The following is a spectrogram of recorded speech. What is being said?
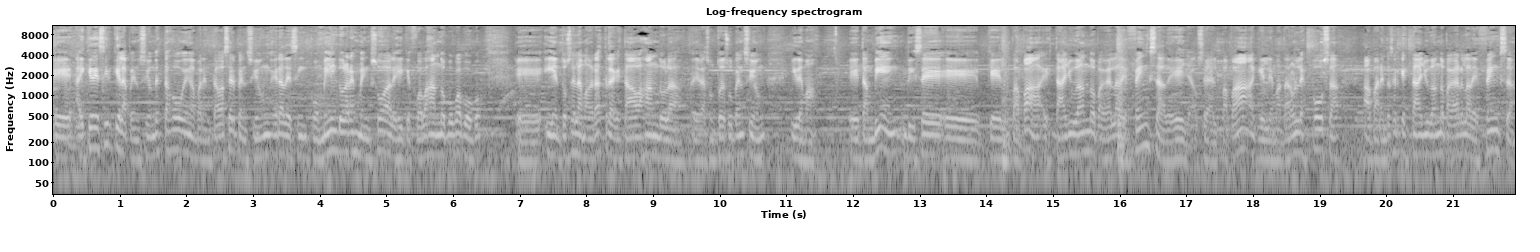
Eh, hay que decir que la pensión de esta joven aparentaba ser pensión, era de 5 mil dólares mensuales y que fue bajando poco a poco. Eh, y entonces la madrastra que estaba bajando la, el asunto de su pensión y demás. Eh, también dice eh, que el papá está ayudando a pagar la defensa de ella. O sea, el papá a quien le mataron la esposa aparenta ser que está ayudando a pagar la defensa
